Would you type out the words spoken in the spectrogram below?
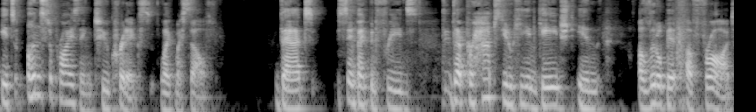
it's unsurprising to critics like myself that Sam Bankman Fried's that perhaps you know he engaged in a little bit of fraud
